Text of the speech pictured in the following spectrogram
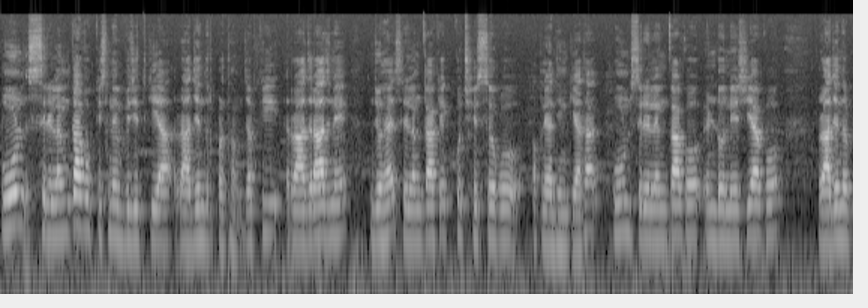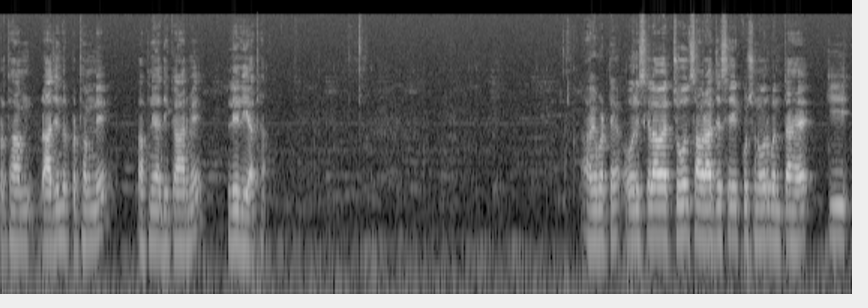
पूर्ण श्रीलंका को किसने विजित किया? राजेंद्र प्रथम, जबकि राजराज ने जो है श्रीलंका के कुछ हिस्सों को अपने अधीन किया था। पूर्ण श्रीलंका को, इंडोनेशिया को राजेंद्र प्रथम राजेंद्र प्रथम ने अपने अधिकार में ले लिया था। आगे बढ़ते हैं, और इसके अलावा चोल साम्राज्य से एक क्वेश्चन और बनता है कि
